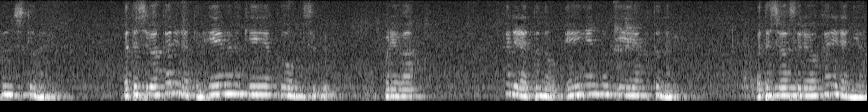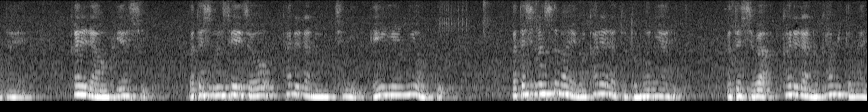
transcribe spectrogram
君主となる。私は彼らと平和の契約を結ぶ。これは彼らとの永遠の契約となる。私はそれを彼らに与え彼らを増やし私の聖女を彼らのうちに永遠に置く。私の住まいは彼らと共にあり私は彼らの神となり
